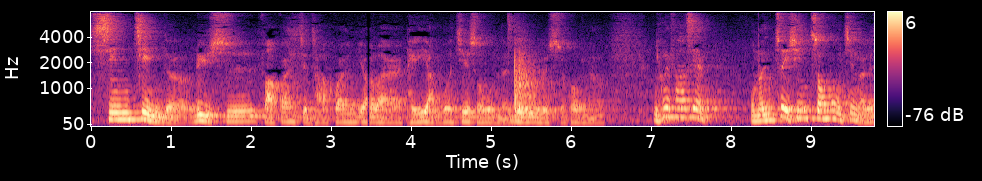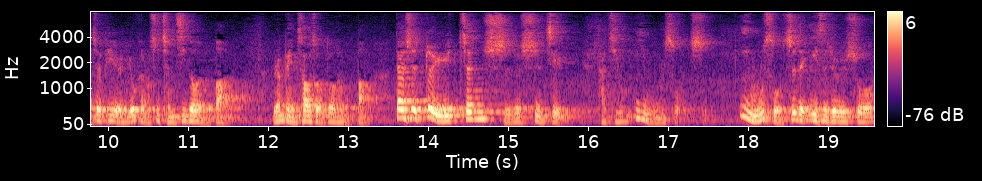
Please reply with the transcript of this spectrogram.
新进的律师、法官、检察官要来培养或接手我们的业务的时候呢，你会发现，我们最新招募进来的这批人，有可能是成绩都很棒，人品操守都很棒，但是对于真实的世界，他几乎一无所知。一无所知的意思就是说，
